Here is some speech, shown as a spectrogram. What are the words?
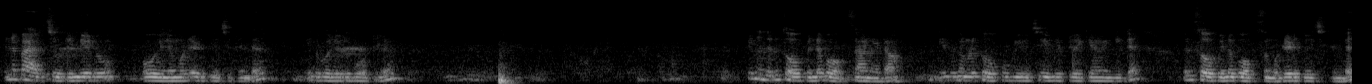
പിന്നെ പാരച്ചൂട്ടിന്റെ ഒരു ഓയിലും കൂടെ എടുത്ത് വെച്ചിട്ടുണ്ട്. ഇതുപോലെ ഒരു ബോട്ടിൽ പിന്നെ ഇതൊരു സോപ്പിന്റെ ബോക്സാണ് കേട്ടോ. ഇത് നമ്മൾ സോപ്പ് ഉപയോഗിച്ച് വിട്ട് വയ്ക്കാൻ വേണ്ടിയിട്ട് ഒരു സോപ്പിന്റെ ബോക്സും കൂടി എടുത്ത് വെച്ചിട്ടുണ്ട്.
